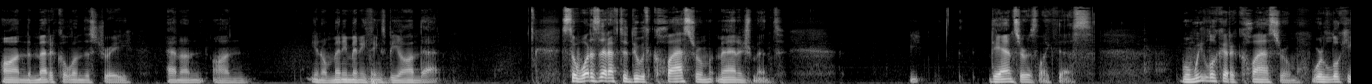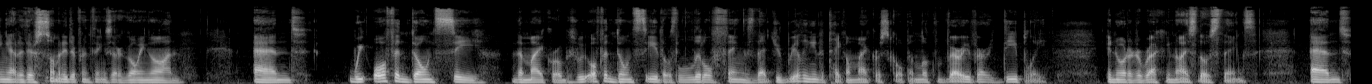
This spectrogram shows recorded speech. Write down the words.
on the medical industry and on, on you know, many, many things beyond that. So, what does that have to do with classroom management? The answer is like this. When we look at a classroom, we're looking at it, there's so many different things that are going on. And we often don't see the microbes. We often don't see those little things that you really need to take a microscope and look very, very deeply in order to recognize those things. And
